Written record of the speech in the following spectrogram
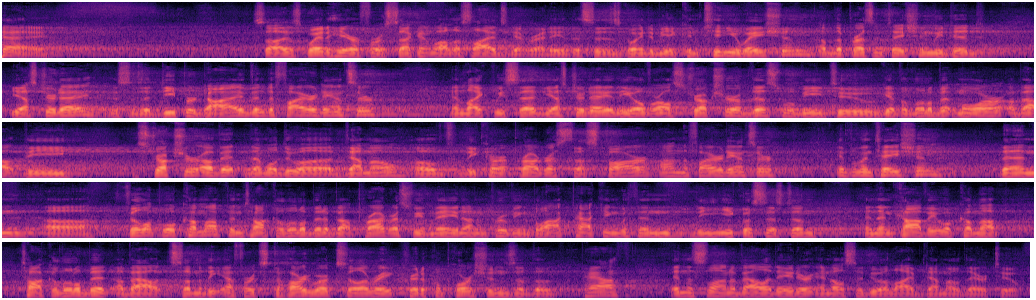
Okay. So I'll just wait here for a second while the slides get ready. This is going to be a continuation of the presentation we did yesterday. This is a deeper dive into FireDancer. And like we said yesterday, the overall structure of this will be to give a little bit more about the structure of it. Then we'll do a demo of the current progress thus far on the FireDancer implementation. Then uh, Philip will come up and talk a little bit about progress we've made on improving block packing within the ecosystem. And then Kaveh will come up talk a little bit about some of the efforts to hardware accelerate critical portions of the path in the Solana validator and also do a live demo there too.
